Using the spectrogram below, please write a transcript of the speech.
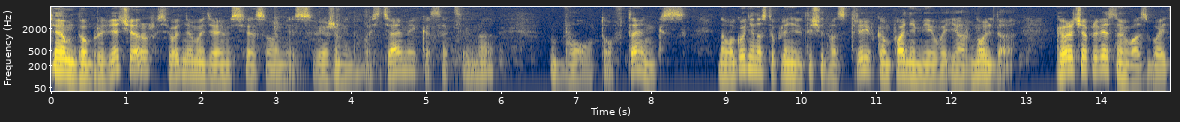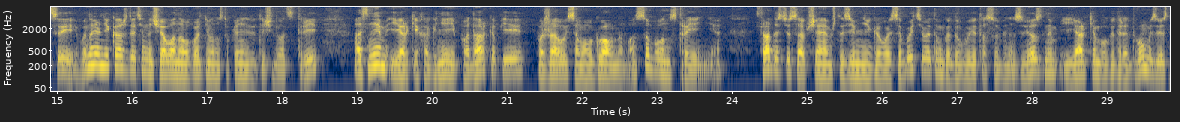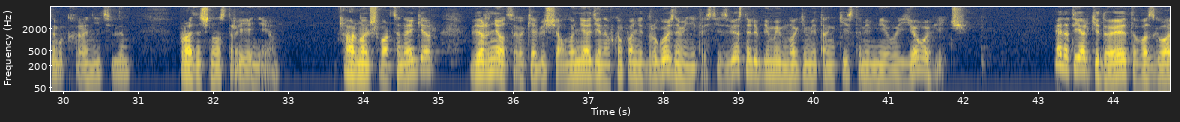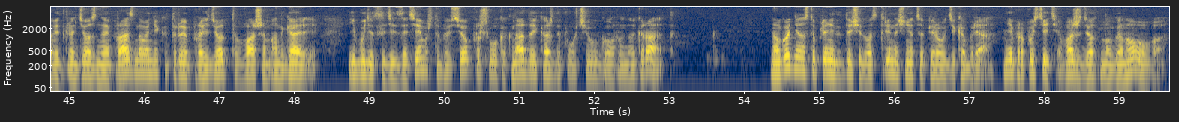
Всем добрый вечер. Сегодня мы делимся с вами свежими новостями касательно World of Tanks. Новогоднее наступление 2023 в компании Мива и Арнольда. Горячо приветствуем вас, бойцы. Вы наверняка ждете начала новогоднего наступления 2023, а с ним ярких огней, подарков и, пожалуй, самого главного, особого настроения – с радостью сообщаем, что зимнее игровое событие в этом году будет особенно звездным и ярким благодаря двум известным хранителям праздничного настроения. Арнольд Шварценеггер вернется, как и обещал, но не один, а в компании другой знаменитости, известный любимый многими танкистами Милы Йовович. Этот яркий дуэт возглавит грандиозное празднование, которое пройдет в вашем ангаре, и будет следить за тем, чтобы все прошло как надо и каждый получил гору наград. Новогоднее наступление 2023 начнется 1 декабря. Не пропустите, вас ждет много нового.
